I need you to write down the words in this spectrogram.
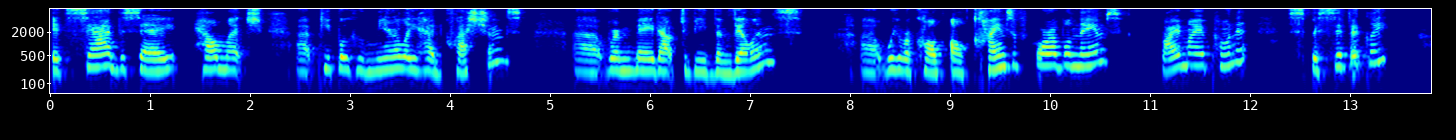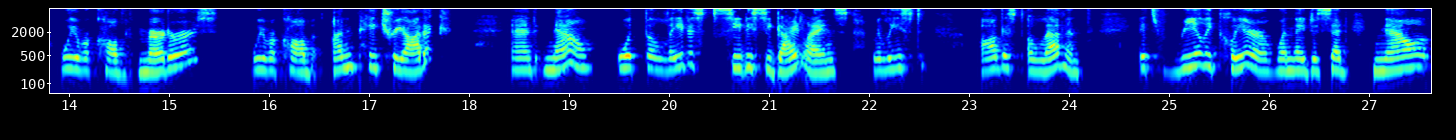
it's sad to say how much uh, people who merely had questions uh, were made out to be the villains. Uh, we were called all kinds of horrible names by my opponent. Specifically, we were called murderers. We were called unpatriotic. And now, with the latest CDC guidelines released August 11th, it's really clear when they just said now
